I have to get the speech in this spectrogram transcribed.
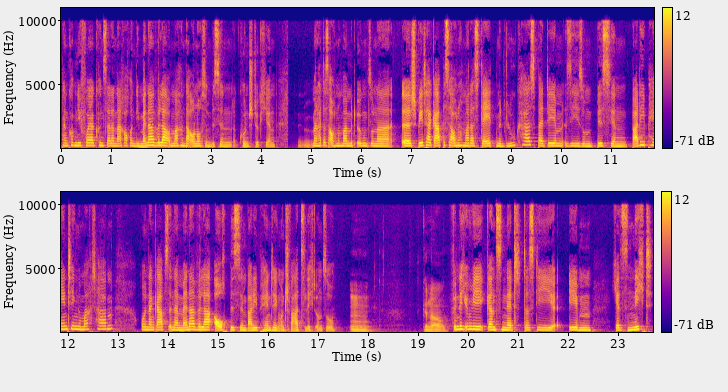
dann kommen die Feuerkünstler danach auch in die Männervilla und machen da auch noch so ein bisschen Kunststückchen. Man hat das auch noch mal mit irgendeiner. So äh, später gab es ja auch noch mal das Date mit Lukas, bei dem sie so ein bisschen Bodypainting gemacht haben. Und dann gab es in der Männervilla auch bisschen Bodypainting und Schwarzlicht und so. Mhm. Genau. Finde ich irgendwie ganz nett, dass die eben jetzt nicht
